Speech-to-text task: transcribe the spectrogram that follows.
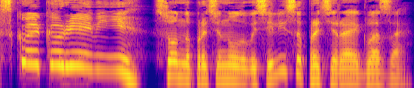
сколько времени!» — сонно протянула Василиса, протирая глаза.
